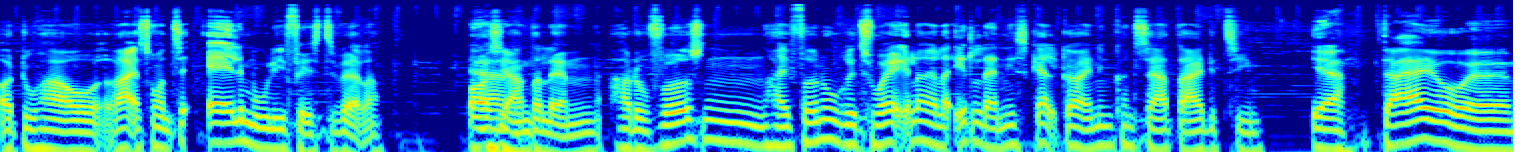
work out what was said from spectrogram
og du har jo rejst rundt til alle mulige festivaler. Ja. Også i andre lande. Har du fået sådan, har I fået nogle ritualer eller et eller andet, I skal gøre inden en koncert, dig og dit team? Ja, der er jo... Øh,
